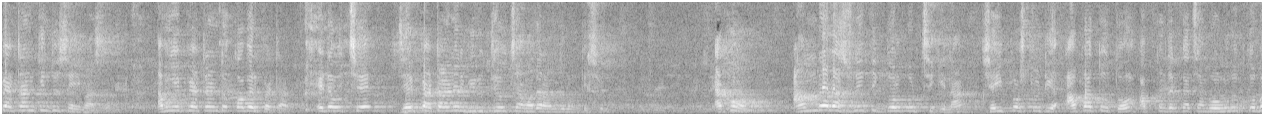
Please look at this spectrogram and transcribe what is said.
প্যাটার্ন কিন্তু সেম আছে। এবং এই প্যাটার্নটা কবের প্যাটার্ন এটা হচ্ছে যে প্যাটার্নের বিরুদ্ধে হচ্ছে আমাদের আন্দোলনটি ছিল। এখন আমরা রাজনৈতিক দল করছি কিনা, সেই প্রশ্নটি আপাতত আপনাদের কাছে আমরা অনুরোধ করব,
